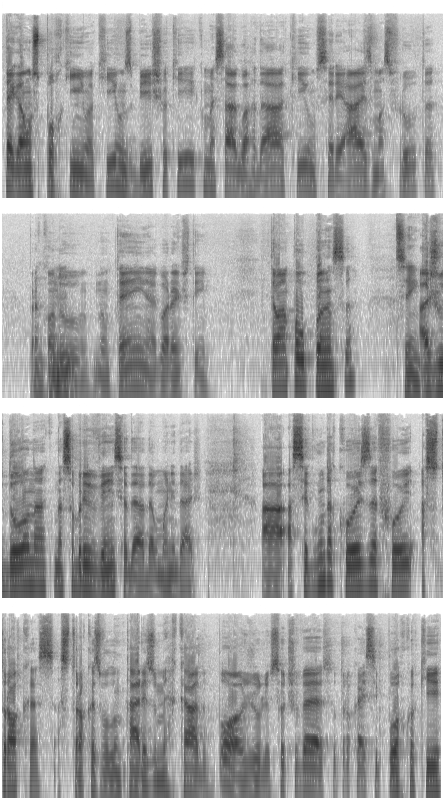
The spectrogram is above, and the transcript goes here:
pegar uns porquinhos aqui, uns bichos aqui, e começar a guardar aqui uns cereais, umas frutas, para Uhum. quando não tem, agora a gente tem. Então, a poupança Sim. ajudou na, na sobrevivência da, da humanidade. A, a segunda coisa foi as trocas, as trocas voluntárias, o mercado. Pô, Júlio, se eu tiver, se eu trocar esse porco aqui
